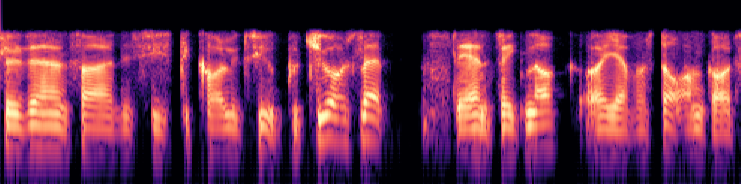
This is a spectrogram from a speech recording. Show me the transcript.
flyttede han fra det sidste kollektiv på Djursland. Det han fik nok, og jeg forstår ham godt.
